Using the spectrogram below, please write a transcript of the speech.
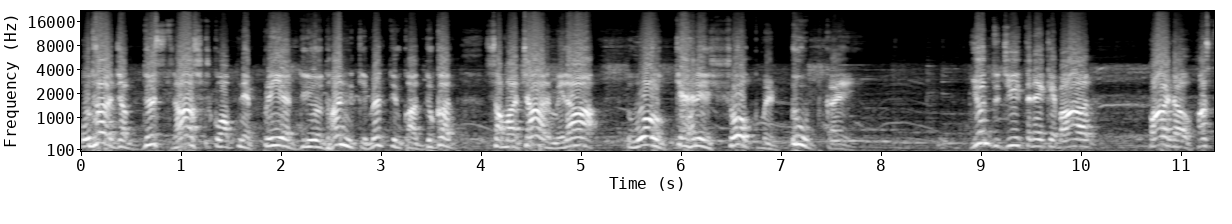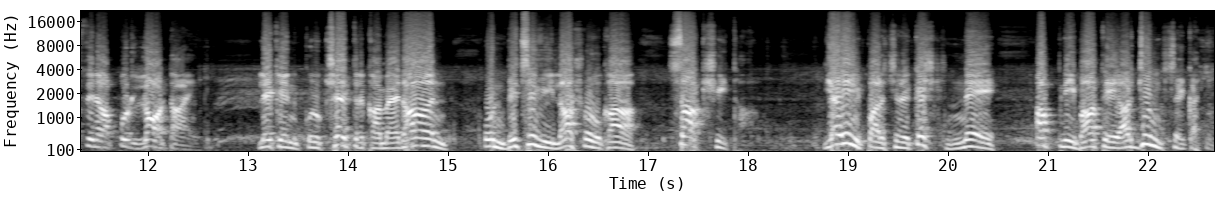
उधर जब धृतराष्ट्र को अपने प्रिय दुर्योधन की मृत्यु का दुखद समाचार मिला तो वो गहरे शोक में डूब गए। युद्ध जीतने के बाद पांडव हस्तिनापुर लौट आए। लेकिन कुरुक्षेत्र का मैदान उन बिछी हुई लाशों का साक्षी था। यहीं पर श्री कृष्ण ने अपनी बातें अर्जुन से कही।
